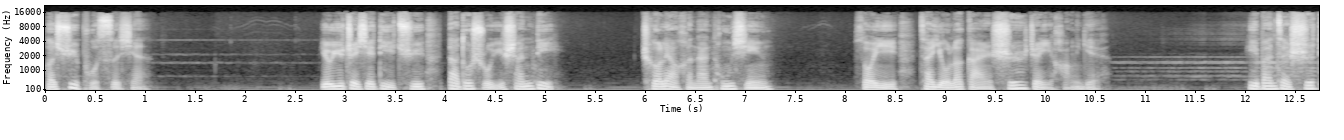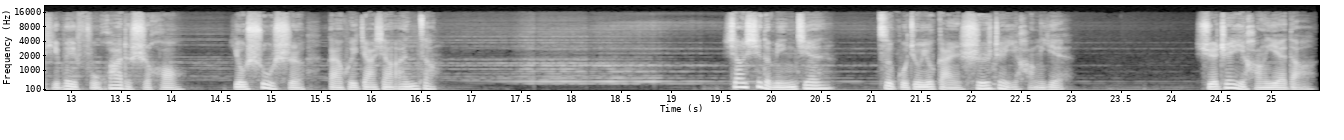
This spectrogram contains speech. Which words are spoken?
和溆浦四县。由于这些地区大多属于山地，车辆很难通行，所以才有了赶尸这一行业。一般在尸体未腐化的时候，由术士赶回家乡安葬。湘西的民间自古就有赶尸这一行业。学这一行业的，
